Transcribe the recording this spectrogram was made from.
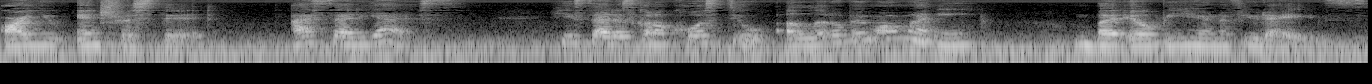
Are you interested? I said yes. He said it's going to cost you a little bit more money, but it'll be here in a few days.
